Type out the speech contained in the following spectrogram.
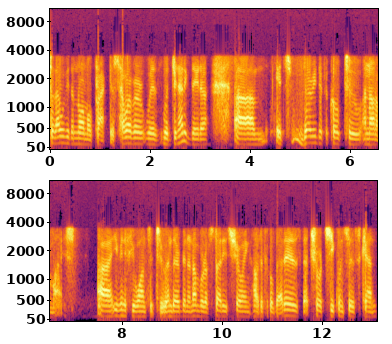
so that would be the normal practice. However, with, with genetic data, um, it's very difficult to anonymize uh, even if you wanted to. And there have been a number of studies showing how difficult that is. That short sequences can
